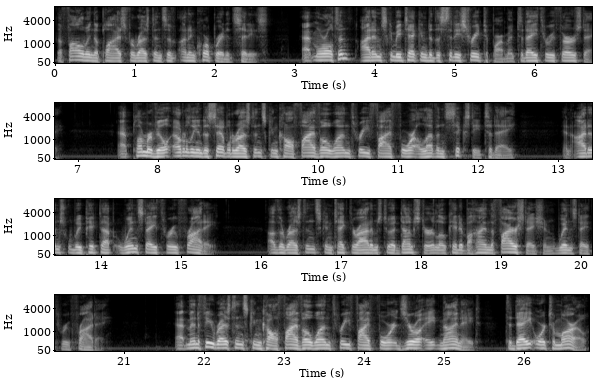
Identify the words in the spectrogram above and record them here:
The following applies for residents of unincorporated cities. At Morrilton, items can be taken to the City Street Department today through Thursday. At Plumerville, elderly and disabled residents can call 501 354 1160 today, and items will be picked up Wednesday through Friday. Other residents can take their items to a dumpster located behind the fire station Wednesday through Friday. At Menifee, residents can call 501 354 0898 today or tomorrow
